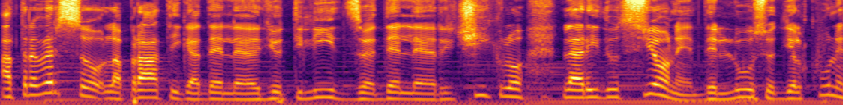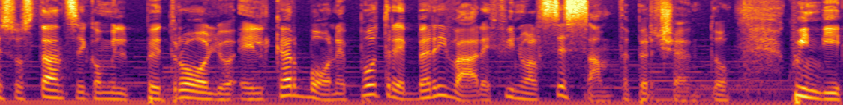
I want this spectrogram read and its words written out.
Attraverso la pratica del riutilizzo e del riciclo, la riduzione dell'uso di alcune sostanze come il petrolio e il carbone potrebbe arrivare fino al 60%. Quindi,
